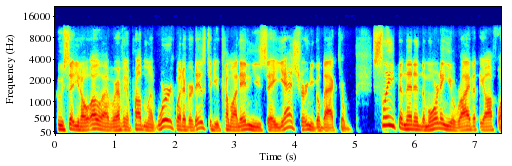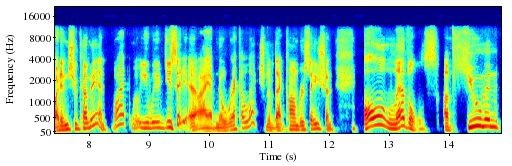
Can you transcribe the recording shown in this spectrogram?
who said, you know, oh, uh, we're having a problem at work, whatever it is. Can you come on in? And you say, yeah, sure. And you go back to sleep. And then in the morning, you arrive at the office. Why didn't you come in? What? Well, you, you said, I have no recollection of that conversation. All levels of human,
